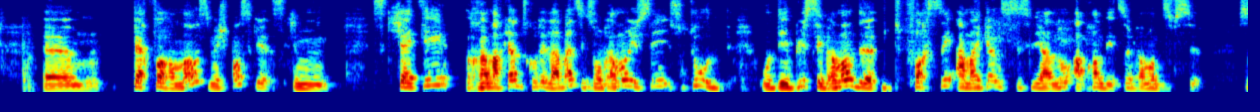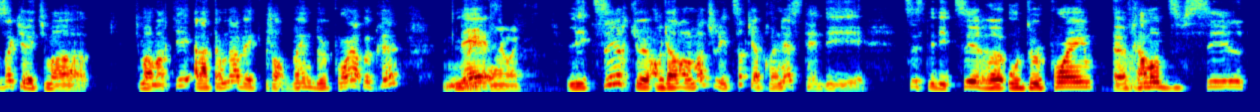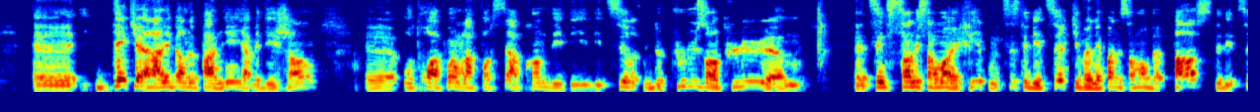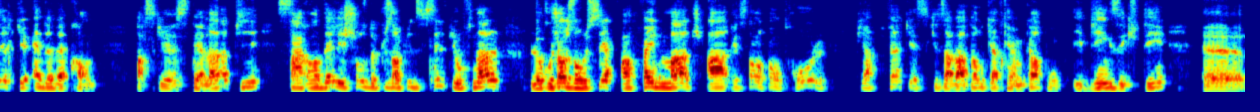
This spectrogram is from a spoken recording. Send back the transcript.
performance, mais je pense que ce qui, ce qui a été remarquable du côté de la balle, c'est qu'ils ont vraiment réussi, surtout au, début, c'est vraiment de, forcer à Michael Siciliano à prendre des tirs vraiment difficiles. C'est ça qui, qui m'a marqué. Elle a terminé avec genre 22 points à peu près, mais les tirs, que, regardant le match, les tirs qu'elle prenait, c'était des, c'était des tirs euh, aux deux points, euh, vraiment difficiles. Euh, dès qu'elle allait vers le panier, il y avait des gens aux trois points, on l'a forcé à prendre des, tirs de plus en plus, sans nécessairement un rythme. C'était des tirs qui ne venaient pas nécessairement de passe, c'était des tirs qu'elle devait prendre. Parce que c'était là, puis ça rendait les choses de plus en plus difficiles. Puis au final, le Rougeur, ils ont réussi en fin de match à rester en contrôle, puis à faire ce qu'ils avaient à faire au quatrième quart pour et bien exécuter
